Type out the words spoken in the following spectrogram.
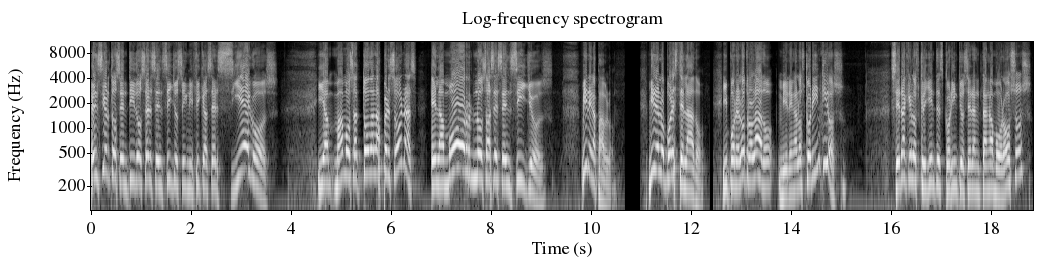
En cierto sentido, ser sencillo significa ser ciegos. Y amamos a todas las personas. El amor nos hace sencillos. Miren a Pablo. Mírenlo por este lado. Y por el otro lado, miren a los corintios. ¿Será que los creyentes corintios eran tan amorosos?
